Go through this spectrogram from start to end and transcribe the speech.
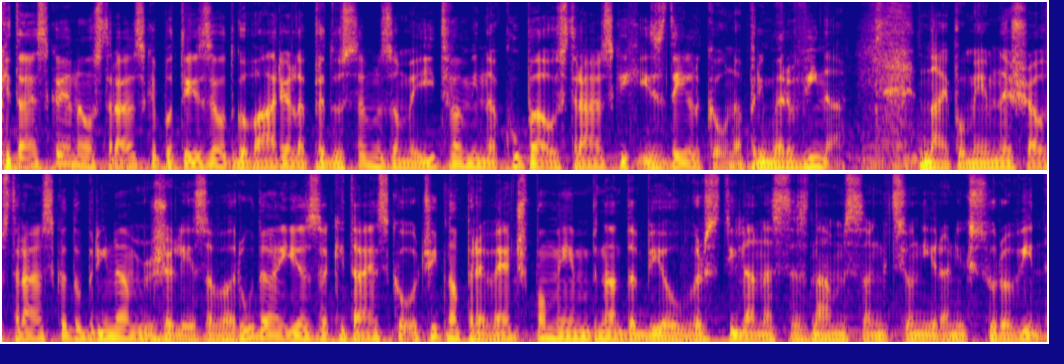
Kitajska je na avstralske poteze odgovarjala predvsem z omejitvami nakupa avstralskih izdelkov, naprimer vina. Najpomembnejša avstralska dobrina, železova ruda, je za Kitajsko očitno preveč pomembna, da bi jo uvrstila na seznam sankcioniranih surovin.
